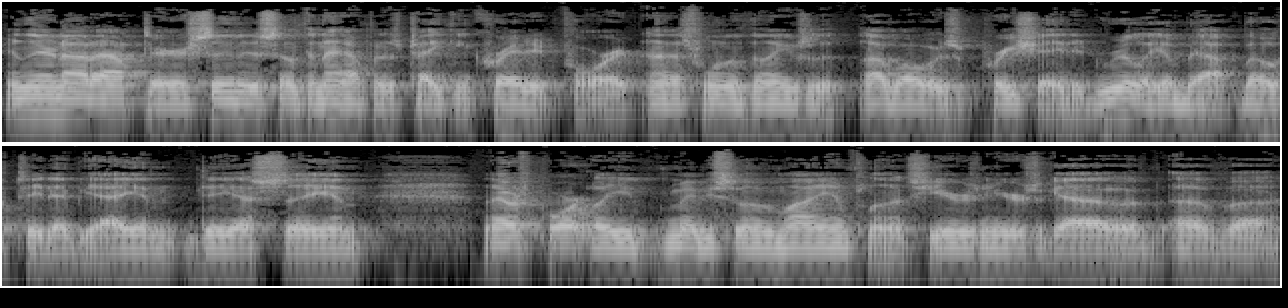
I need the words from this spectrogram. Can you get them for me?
and they're not out there as soon as something happens taking credit for it. And that's one of the things that I've always appreciated really about both TWA and DSC, and that was partly maybe some of my influence years and years ago of. of uh,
